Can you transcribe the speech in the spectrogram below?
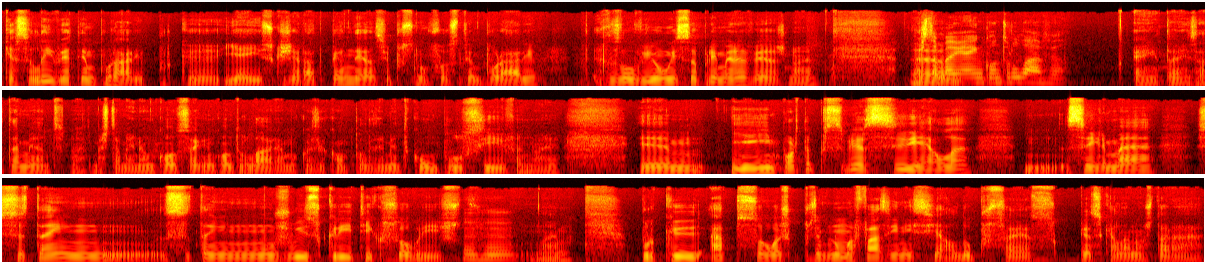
que esse alívio é temporário, porque, e é isso que gera a dependência, porque se não fosse temporário, resolviam isso a primeira vez, não é? Mas um, também é incontrolável. É, então, exatamente, é? mas também não conseguem controlar, é uma coisa completamente compulsiva, não é? Um, e aí importa perceber se ela, se a irmã, se tem, se tem um juízo crítico sobre isto, uhum. é? Porque há pessoas que, por exemplo, numa fase inicial do processo, penso que ela não estará,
